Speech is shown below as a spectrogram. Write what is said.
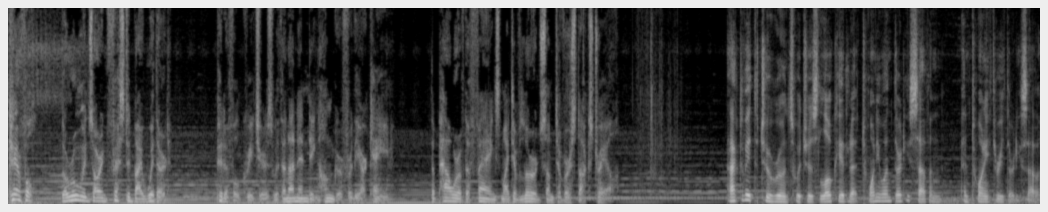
Careful! The ruins are infested by withered. Pitiful creatures with an unending hunger for the arcane. The power of the fangs might have lured some to Verstok's trail. Activate the two ruin switches located at 2137 and 2337.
